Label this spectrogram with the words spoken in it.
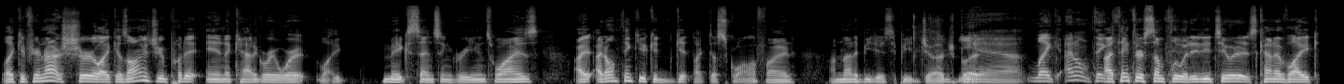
like if you're not sure, like as long as you put it in a category where it like makes sense ingredients wise, I, I don't think you could get like disqualified. I'm not a BJCP judge, but yeah, like I don't think I think there's some fluidity to it. It's kind of like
